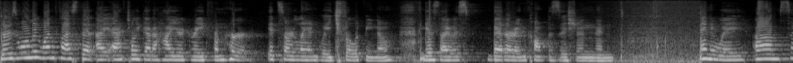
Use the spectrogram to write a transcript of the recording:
there's only one class that I actually got a higher grade from her. It's our language, Filipino. I guess I was better in composition and Anyway, um, so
